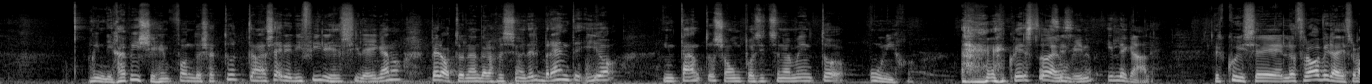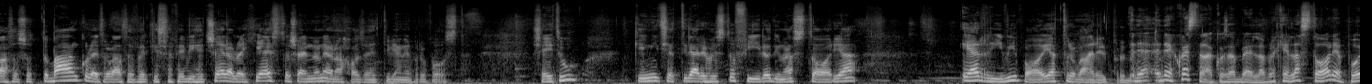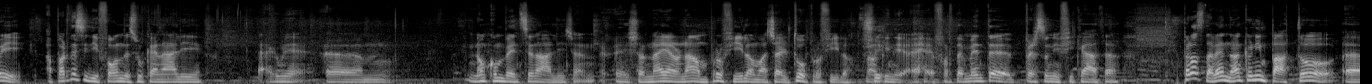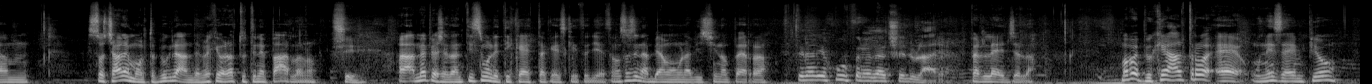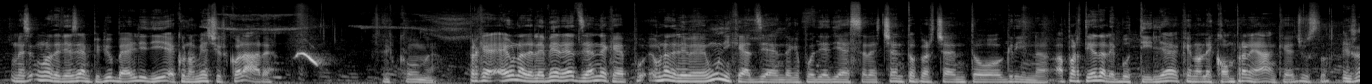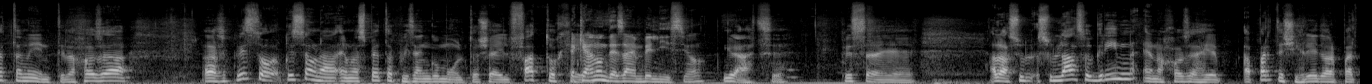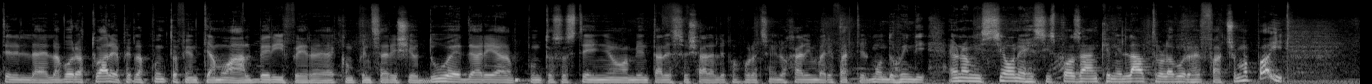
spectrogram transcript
Quindi capisci che in fondo c'è tutta una serie di fili che si legano, però tornando alla questione del brand, io intanto ho un posizionamento unico. Questo è un vino illegale. Per cui se lo trovi l'hai trovato sotto banco, l'hai trovato perché sapevi che c'era, lo hai chiesto, cioè non è una cosa che ti viene proposta. Sei tu che inizi a tirare questo filo di una storia e arrivi poi a trovare il prodotto. Ed è, ed è questa la cosa bella, perché la storia poi, a parte si diffonde su canali eh, dire, ehm, non convenzionali, cioè eh, Shornaya non ha un profilo, ma c'ha il tuo profilo, no? Sì. quindi è fortemente personificata. Però sta avendo anche un impatto ehm, sociale molto più grande, perché ora tutti ne parlano. Sì. Allora, a me piace tantissimo l'etichetta che è scritto dietro, non so se ne abbiamo una vicino per, Te la recupero dal cellulare. per leggerla. Ma poi più che altro è un esempio, un es- uno degli esempi più belli di economia circolare. E come? Perché è una delle vere aziende che è una delle uniche aziende che può dire di essere 100% green, a partire dalle bottiglie che non le compra neanche, giusto? Esattamente, la cosa... Allora, questo, questo è, una- è un aspetto a cui tengo molto, cioè il fatto che... Che hanno un design bellissimo. Grazie. Questa è... Allora, sul, sul lato green è una cosa che, a parte ci credo, a parte il lavoro attuale, per l'appunto piantiamo alberi per eh, compensare CO2 e dare appunto sostegno ambientale e sociale alle popolazioni locali in varie parti del mondo, quindi è una missione che si sposa anche nell'altro lavoro che faccio, ma poi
